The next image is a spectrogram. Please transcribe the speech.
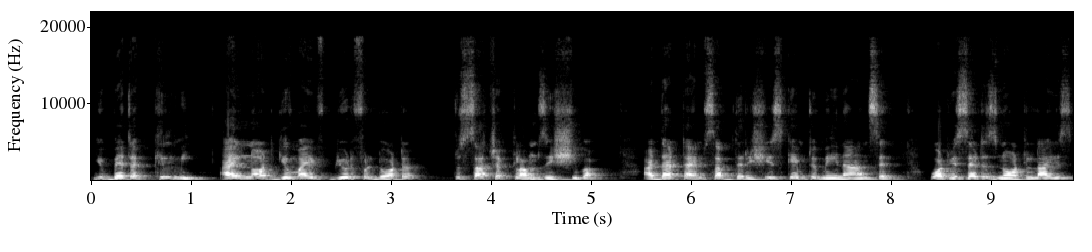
you better kill me. I'll not give my beautiful daughter to such a clumsy Shiva. At that time, Sapta Rishis came to Mena and said, What we said is not lies,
